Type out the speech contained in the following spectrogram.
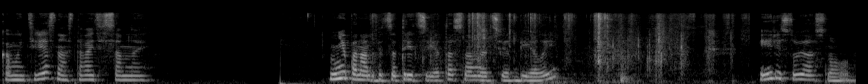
кому интересно, оставайтесь со мной. Мне понадобится три цвета. Основной цвет белый. И рисую основу.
